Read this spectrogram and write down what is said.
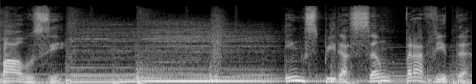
Pause Inspiração para a Vida.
